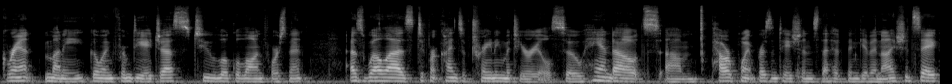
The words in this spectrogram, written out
grant money going from DHS to local law enforcement, as well as different kinds of training materials, so handouts, um, PowerPoint presentations that have been given. I should say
